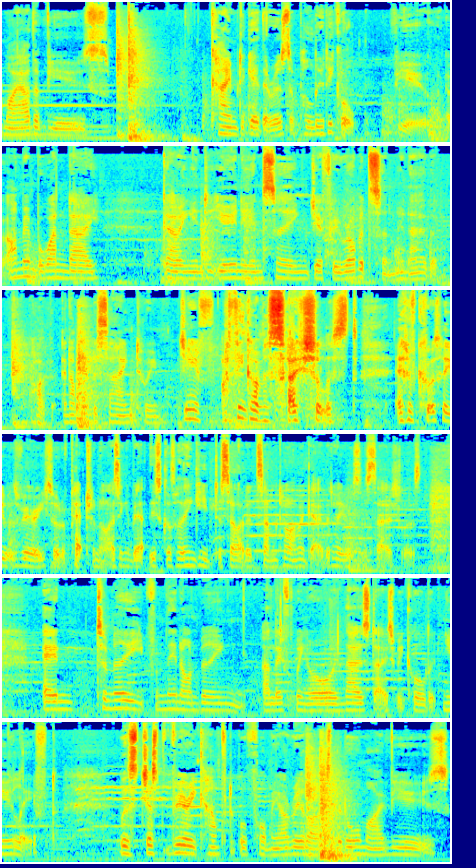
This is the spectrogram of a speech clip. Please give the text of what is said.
my other views came together as a political view. I remember one day going into uni and seeing Geoffrey Robertson, you know, the and I remember saying to him, Geoff, I think I'm a socialist. And of course, he was very sort of patronising about this because I think he'd decided some time ago that he was a socialist. And to me, from then on, being a left winger, or in those days we called it New Left, was just very comfortable for me. I realised that all my views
